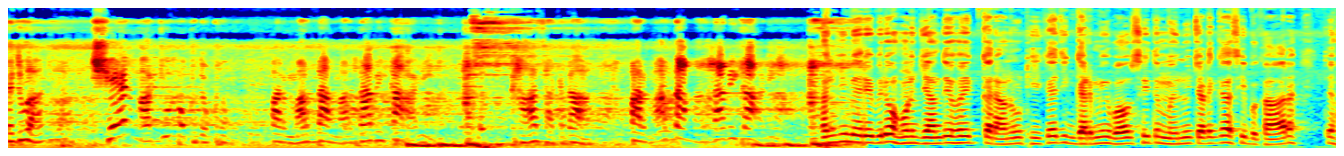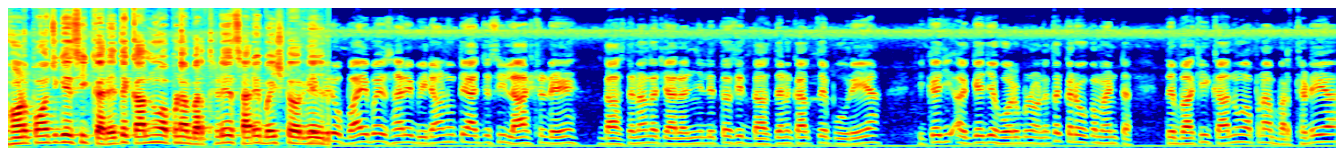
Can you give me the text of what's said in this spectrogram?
ਸਿੱਧੂਆ ਸ਼ੇਰ ਮਰ ਜੂ ਭੁੱਖ ਦੁੱਖੋਂ ਪਰ ਮਰਦਾ ਮਰਦਾ ਵੀ ਘਾਹ ਨਹੀਂ ਖਾ ਸਕਦਾ ਪਰ ਮਰਦਾ ਮਰਦਾ ਵੀ ਘਾਹ ਨਹੀਂ ਹਾਂਜੀ ਮੇਰੇ ਵੀਰੋ ਹੁਣ ਜਾਂਦੇ ਹੋਏ ਘਰਾਂ ਨੂੰ ਠੀਕ ਹੈ ਜੀ ਗਰਮੀ ਬਹੁਤ ਸੀ ਤੇ ਮੈਨੂੰ ਚੜ ਗਿਆ ਸੀ ਬੁਖਾਰ ਤੇ ਹੁਣ ਪਹੁੰਚ ਗਏ ਸੀ ਘਰੇ ਤੇ ਕੱਲ ਨੂੰ ਆਪਣਾ ਬਰਥਡੇ ਸਾਰੇ ਬਈ ਸਟੋਰੀਆਂ ਵੀਰੋ ਬਾਏ ਬਾਏ ਸਾਰੇ ਵੀਰਾਂ ਨੂੰ ਤੇ ਅੱਜ ਅਸੀਂ ਲਾਸਟ ਡੇ 10 ਦਿਨਾਂ ਦਾ ਚੈਲੰਜ ਲਿੱਤਾ ਸੀ 10 ਦਿਨ ਕਰਤੇ ਪੂਰੇ ਆ। ਠੀਕ ਹੈ ਜੀ ਅੱਗੇ ਜੇ ਹੋਰ ਬਣਾਉਣੇ ਤਾਂ ਕਰੋ ਕਮੈਂਟ ਤੇ ਬਾਕੀ ਕੱਲ ਨੂੰ ਆਪਣਾ ਬਰਥਡੇ ਆ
